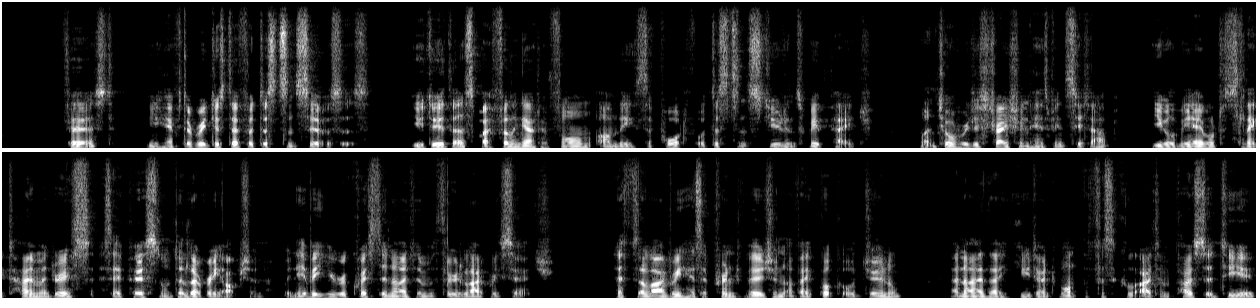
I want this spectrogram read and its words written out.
First, you have to register for distance services. You do this by filling out a form on the Support for Distance Students webpage. Once your registration has been set up, you will be able to select home address as a personal delivery option whenever you request an item through Library Search. If the library has a print version of a book or journal, and either you don't want the physical item posted to you,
